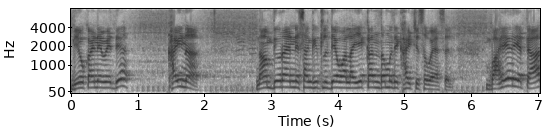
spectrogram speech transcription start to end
देव काय नैवेद्य खाईना? नामदेवरायांनी सांगितलं देवाला एकांतामध्ये खायची सवय असेल. बाहेर येतात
